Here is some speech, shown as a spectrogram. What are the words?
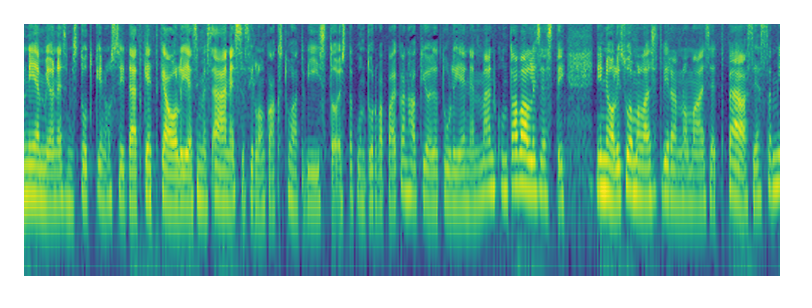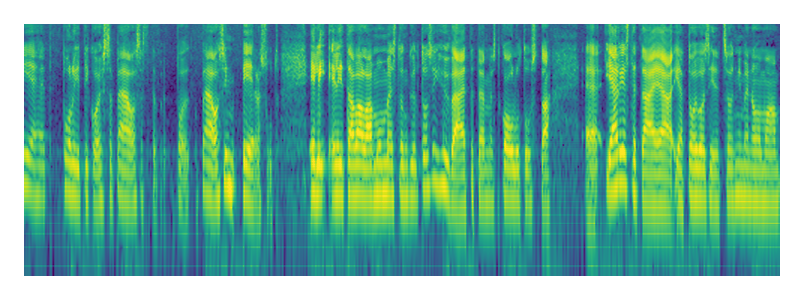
Niemi on esimerkiksi tutkinut sitä, että ketkä oli esimerkiksi äänessä silloin 2015, kun turvapaikanhakijoita tuli enemmän kuin tavallisesti, niin ne oli suomalaiset viranomaiset, pääasiassa miehet, poliitikoissa pääosasta, pääosin persut. Eli, eli tavallaan mun mielestä on kyllä tosi hyvä, että tämmöistä koulutusta järjestetään ja, ja toivoisin, että se on nimenomaan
